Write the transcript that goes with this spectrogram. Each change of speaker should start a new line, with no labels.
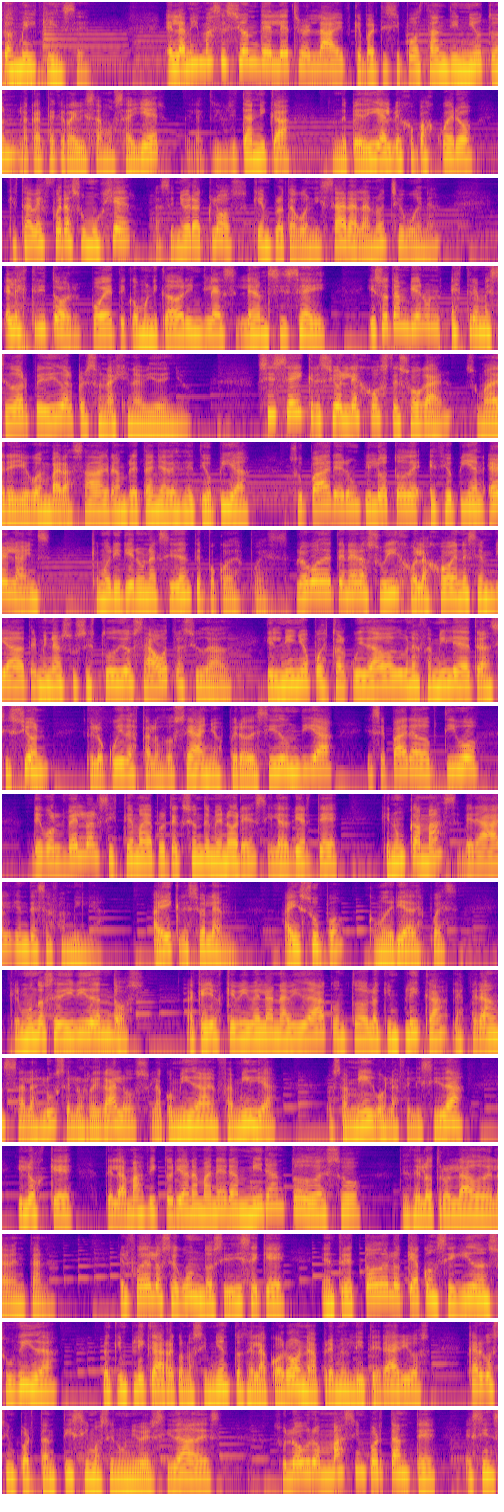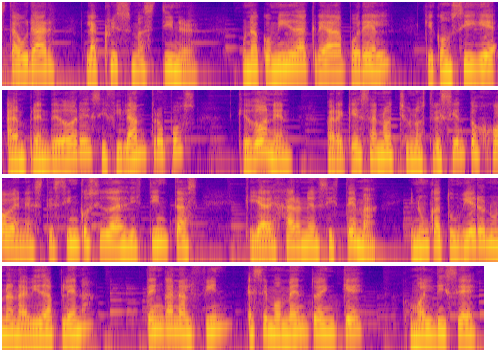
2015. En la misma sesión de Letter Live que participó Sandy Newton, la carta que revisamos ayer, de la actriz británica, donde pedía al viejo Pascuero que esta vez fuera su mujer, la señora Kloss, quien protagonizara la Nochebuena, el escritor, poeta y comunicador inglés Lem Sisay hizo también un estremecedor pedido al personaje navideño. Sisay creció lejos de su hogar, su madre llegó embarazada a Gran Bretaña desde Etiopía, su padre era un piloto de Ethiopian Airlines que moriría en un accidente poco después. Luego de tener a su hijo, la joven es enviada a terminar sus estudios a otra ciudad y el niño puesto al cuidado de una familia de transición que lo cuida hasta los 12 años, pero decide un día ese padre adoptivo devolverlo al sistema de protección de menores y le advierte que nunca más verá a alguien de esa familia. Ahí creció Lem, ahí supo, como diría después, que el mundo se divide en dos, aquellos que viven la Navidad con todo lo que implica, la esperanza, las luces, los regalos, la comida en familia, los amigos, la felicidad, y los que, de la más victoriana manera, miran todo eso desde el otro lado de la ventana. Él fue de los segundos y dice que, entre todo lo que ha conseguido en su vida, lo que implica reconocimientos de la corona, premios literarios, cargos importantísimos en universidades, su logro más importante es instaurar la Christmas Dinner, una comida creada por él que consigue a emprendedores y filántropos que donen para que esa noche unos 300 jóvenes de cinco ciudades distintas que ya dejaron el sistema y nunca tuvieron una Navidad plena, tengan al fin ese momento en que, como él dice,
